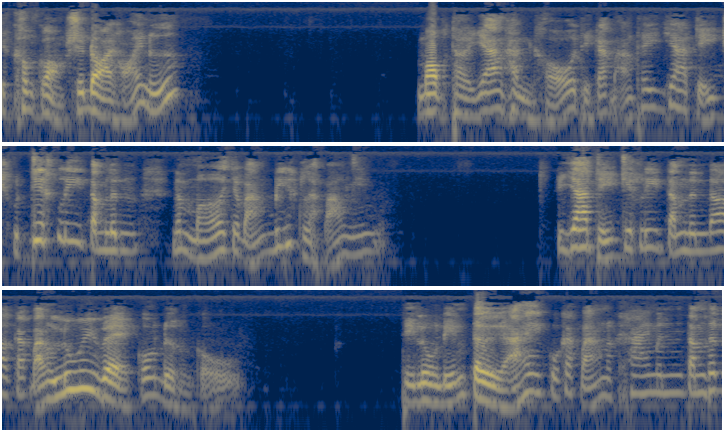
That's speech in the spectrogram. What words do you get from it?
Chứ không còn sự đòi hỏi nữa một thời gian hành khổ thì các bạn thấy giá trị của triết lý tâm linh nó mở cho bạn biết là bao nhiêu. Cái giá trị triết lý tâm linh đó các bạn lui về con đường cũ. Thì luồng điển từ ái của các bạn nó khai minh tâm thức,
